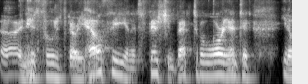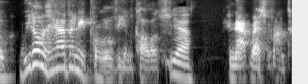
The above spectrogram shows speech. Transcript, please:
Uh, and his food is very healthy and it's fish and vegetable oriented. You know, we don't have any Peruvian colors. Yeah. In that restaurant,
